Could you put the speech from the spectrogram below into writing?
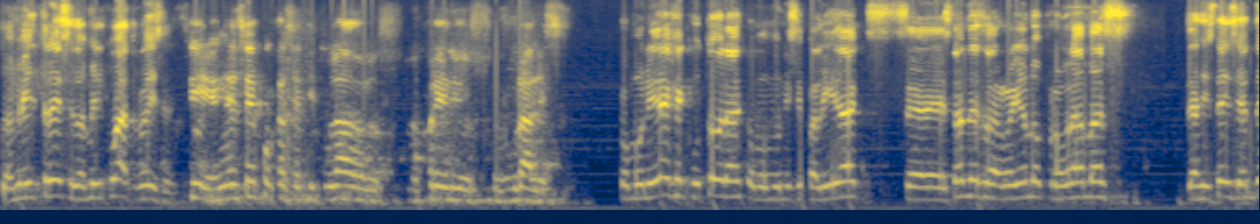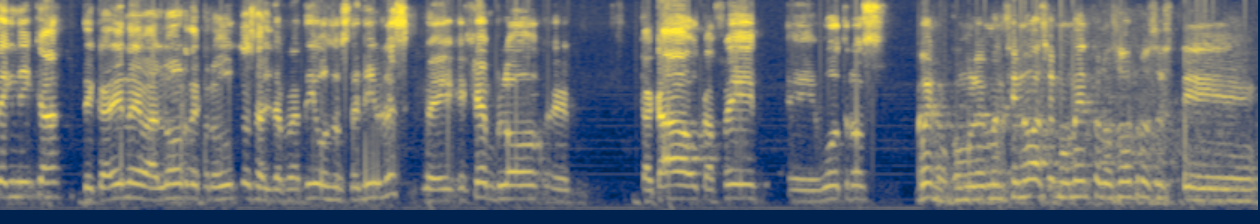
2013, 2004, dicen. Sí, en esa época se han titulado los, los predios rurales. Comunidad ejecutora, como municipalidad, se están desarrollando programas de asistencia técnica de cadena de valor de productos alternativos sostenibles. Ejemplo, eh, cacao, café eh, u otros. Bueno, como le mencionó hace un momento, nosotros este,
